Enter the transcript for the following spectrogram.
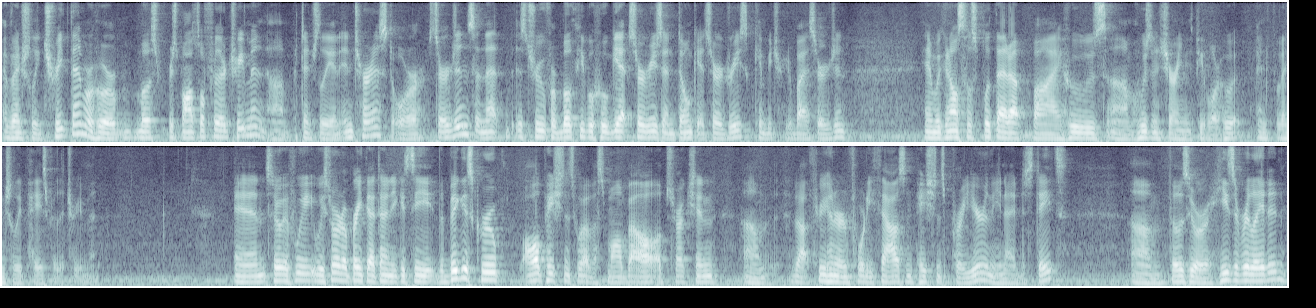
eventually treat them or who are most responsible for their treatment, um, potentially an internist or surgeons, and that is true for both people who get surgeries and don't get surgeries, can be treated by a surgeon. And we can also split that up by who's, um, who's insuring these people or who eventually pays for the treatment. And so if we, we sort of break that down, you can see the biggest group, all patients who have a small bowel obstruction, um, about 340,000 patients per year in the United States. Um, those who are adhesive related,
